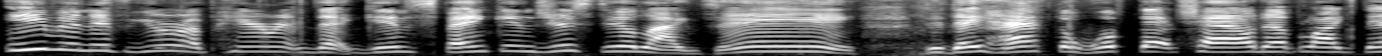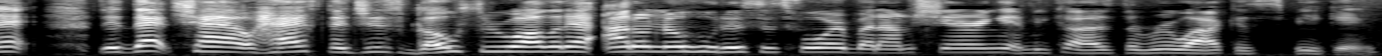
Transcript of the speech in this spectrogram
even if you're a parent that gives spankings, you're still like, dang, did they have to whoop that child up like that? Did that child have to just go through all of that? I don't know who this is for, but I'm sharing it because the Ruach is speaking.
